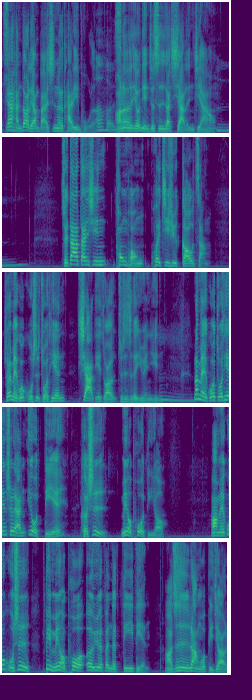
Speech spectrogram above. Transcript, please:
现在喊到两百是那个太离谱了。啊，那有点就是在吓人家哈。所以大家担心通膨会继续高涨，所以美国股市昨天下跌，主要就是这个原因。那美国昨天虽然又跌，可是没有破底哦。啊，美国股市并没有破二月份的低点啊，这是让我比较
